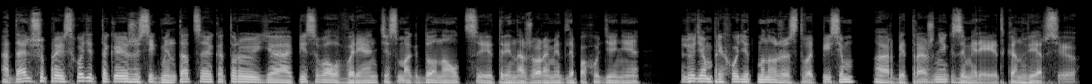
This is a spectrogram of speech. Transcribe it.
А дальше происходит такая же сегментация, которую я описывал в варианте с Макдоналдс и тренажерами для похудения. Людям приходит множество писем, а арбитражник замеряет конверсию.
